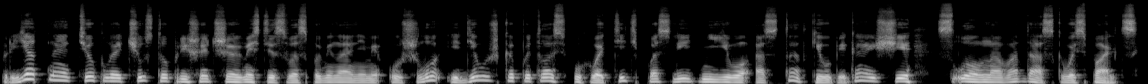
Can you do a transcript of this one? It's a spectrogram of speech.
Приятное теплое чувство, пришедшее вместе с воспоминаниями, ушло, и девушка пыталась ухватить последние его остатки, убегающие, словно вода сквозь пальцы.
